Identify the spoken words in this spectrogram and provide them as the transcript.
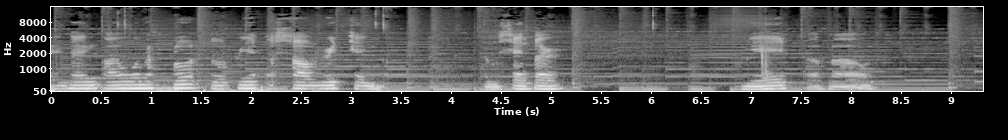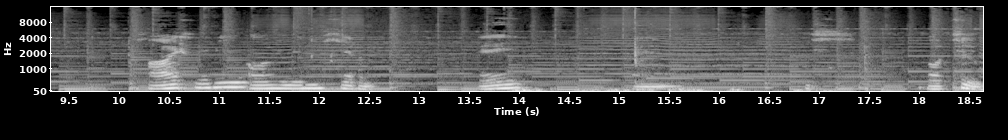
and then I want to float to create a sound rectangle from center. Create about 5 maybe or maybe 7 okay. And about 2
